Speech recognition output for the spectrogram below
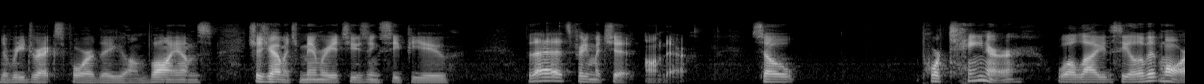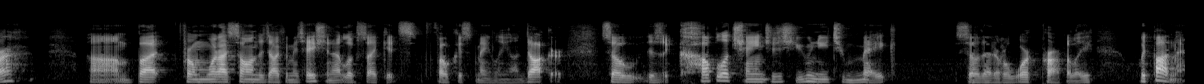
the redirects for the um, volumes, shows you how much memory it's using, CPU. But that's pretty much it on there. So Portainer will allow you to see a little bit more, um, but from what I saw in the documentation, it looks like it's focused mainly on Docker. So there's a couple of changes you need to make so that it'll work properly with Podman.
